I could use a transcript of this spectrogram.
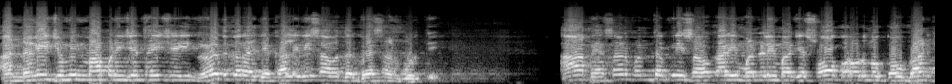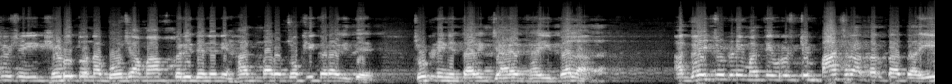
આ નવી જમીન માપણી જે થઈ છે એ રદ કરાવી દે ખાલી વિસાવદર ભેસાણ પૂરતી. આ ભેસાણ પંથકની સહકારી મંડળીમાં જે સો કરોડનું કૌભાંડ થયું છે એ ખેડૂતોના બોજા માફ કરી દે એની હાથ બારો ચોખ્ખી કરાવી દે. ચૂંટણીની તારીખ જાહેર થાય પહેલા. આ ગઈ ચૂંટણીમાં અતિવૃષ્ટિ પાછરા કરતા હતા. એ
